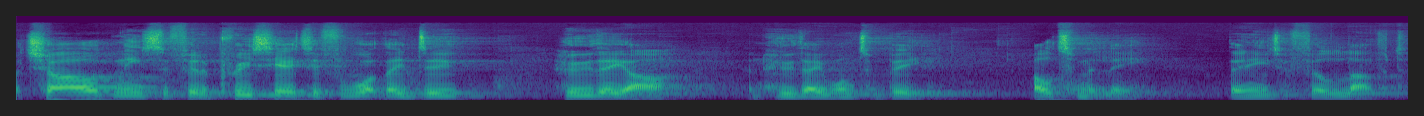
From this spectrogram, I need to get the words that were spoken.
a child needs to feel appreciated for what they do, who they are, and who they want to be. Ultimately, they need to feel loved.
